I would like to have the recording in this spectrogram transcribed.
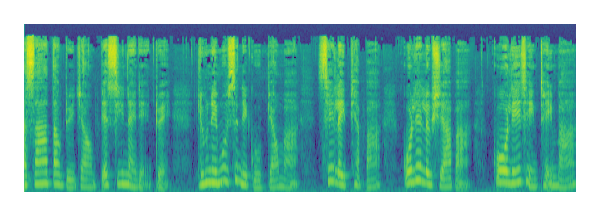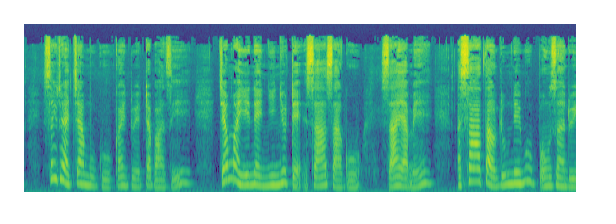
အစားအသောက်တွေကြောင့်ပျက်စီးနိုင်တဲ့အတွက်လူနေမှုစနစ်ကိုပြောင်းပါ ဆေးလိပ်ဖြတ်ပါကိုလက်လှူရှားပါကိုလေးချိန်ထိမ့်ပါစိတ်ဓာတ်ကြမှုကိုကင်တွယ်တတ်ပါစေကျမရေးနဲ့ညီညွတ်တဲ့အစားအစာကိုစားရမယ်အစားအသောက်လူနေမှုပုံစံတွေ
